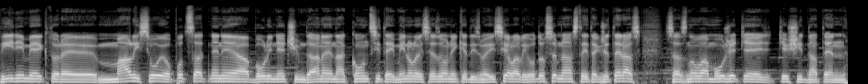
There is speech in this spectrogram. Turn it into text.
výnimiek, ktoré mali svoje opodstatnenie a boli niečím dané na konci tej minulej sezóny, kedy sme vysielali od 18. Takže teraz sa znova môžete tešiť na ten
